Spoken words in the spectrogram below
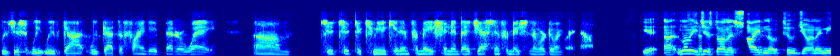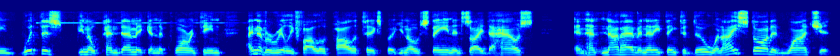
we've just we, we've got we've got to find a better way um, to, to to communicate information and digest information than we're doing right now. Yeah, uh, let me just on a side note too, John. I mean, with this, you know, pandemic and the quarantine, I never really followed politics, but you know, staying inside the house and ha- not having anything to do. When I started watching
